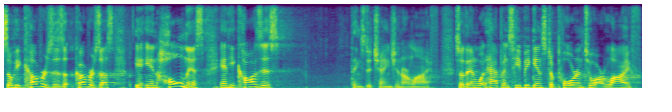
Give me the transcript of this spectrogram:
So He covers us, covers us in, in wholeness, and He causes things to change in our life. So then what happens? He begins to pour into our life,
